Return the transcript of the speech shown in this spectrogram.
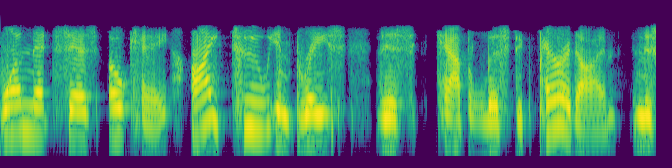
one that says, okay, I too embrace this capitalistic paradigm and this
